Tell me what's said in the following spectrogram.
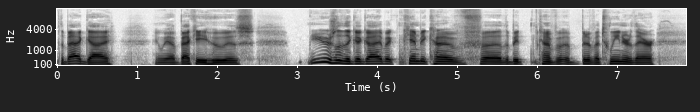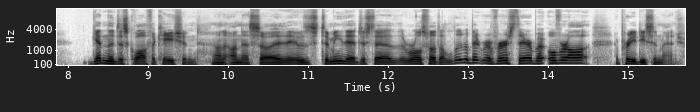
the bad guy, and we have Becky who is usually the good guy, but can be kind of uh, the bit kind of a bit of a tweener there, getting the disqualification on on this. So it, it was to me that just uh, the roles felt a little bit reversed there, but overall a pretty decent match.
